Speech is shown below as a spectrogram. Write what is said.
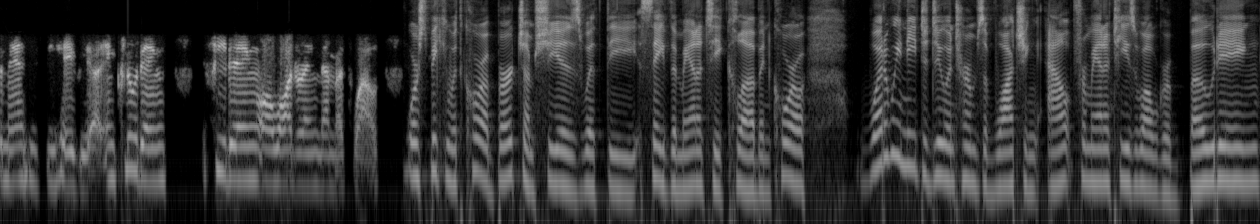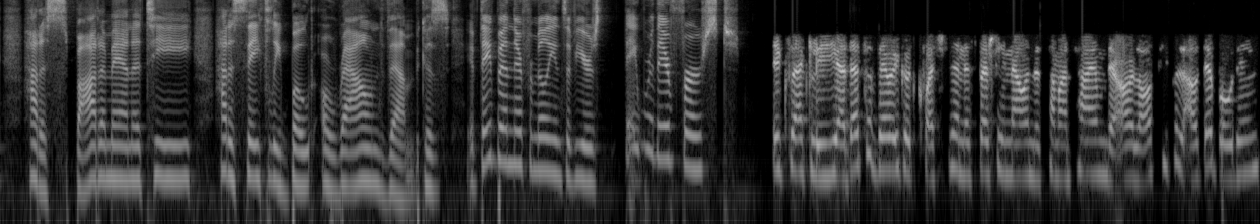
the manatee's behavior, including feeding or watering them as well. We're speaking with Cora Berchem. She is with the Save the Manatee Club. And Cora, what do we need to do in terms of watching out for manatees while we're boating? How to spot a manatee? How to safely boat around them? Because if they've been there for millions of years, they were there first. Exactly. Yeah, that's a very good question. And especially now in the summertime, there are a lot of people out there boating.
